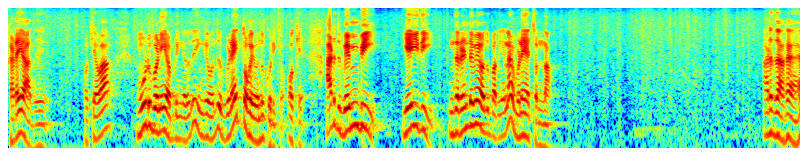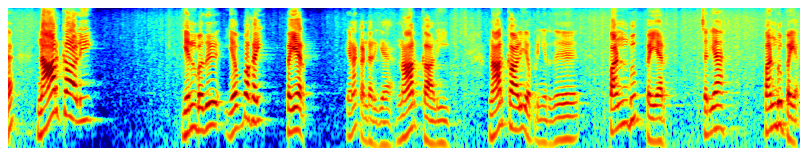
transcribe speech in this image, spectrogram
கிடையாது. ஓகேவா மூடுபனி அப்படிங்கிறது இங்கே வந்து வினைத்தொகை வந்து குறிக்கும். ஓகே அடுத்து வெம்பி எய்தி இந்த ரெண்டுமே வந்து பார்த்திங்கன்னா வினையச்சம் தான். அடுத்ததாக நாற்காலி என்பது எவ்வகை பெயர் என கண்டறிய நாற்காலி. நாற்காலி அப்படிங்கிறது பண்பு பெயர். சரியா? பண்பு பெயர்.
